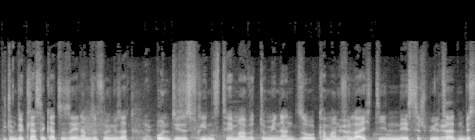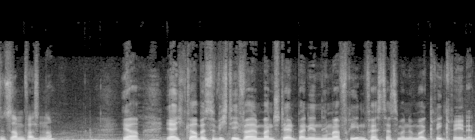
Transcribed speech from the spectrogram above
bestimmte Klassiker zu sehen, haben Sie vorhin gesagt. Ja, und dieses Friedensthema wird dominant. So kann man ja. vielleicht die nächste Spielzeit ja. ein bisschen zusammenfassen, ne? Ja. ja, ich glaube, es ist wichtig, weil man stellt bei dem Thema Frieden fest, dass man über Krieg redet.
